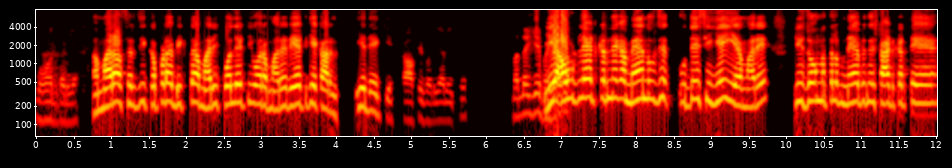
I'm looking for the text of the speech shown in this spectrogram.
बहुत बढ़िया। हमारा सर जी कपड़ा बिकता है हमारी क्वालिटी और हमारे रेट के कारण ये देखिए। काफ़ी बढ़िया देखिए। मतलब ये ये आउटलेट करने का मेन उद्देश्य यही है हमारे कि जो मतलब नया बिज़नेस स्टार्ट करते हैं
